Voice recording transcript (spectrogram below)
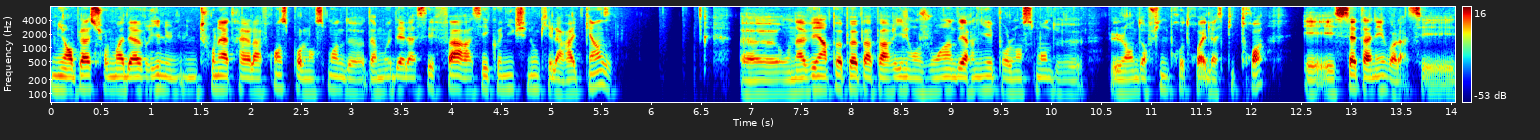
mis en place sur le mois d'avril une, une tournée à travers la France pour le lancement d'un modèle assez phare, assez iconique chez nous, qui est la Ride 15. Euh, on avait un pop-up à Paris en juin dernier pour le lancement de l'Endorphin Pro 3 et de la Speed 3. Et, et cette année, voilà, c'est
